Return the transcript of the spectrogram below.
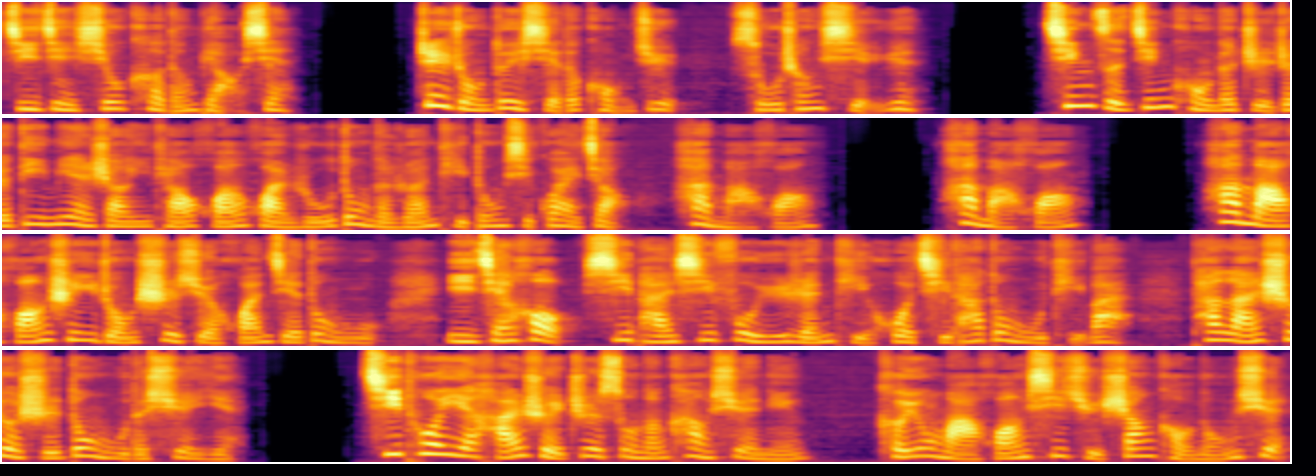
几近休克等表现。这种对血的恐惧，俗称血晕。青子惊恐地指着地面上一条缓缓蠕动的软体东西，怪叫：“旱蚂蟥！旱蚂蟥！”旱蚂蟥是一种嗜血环节动物，以前后吸盘吸附于人体或其他动物体外，贪婪摄食动物的血液。其唾液含水质素，能抗血凝，可用蚂蟥吸取伤口脓血，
